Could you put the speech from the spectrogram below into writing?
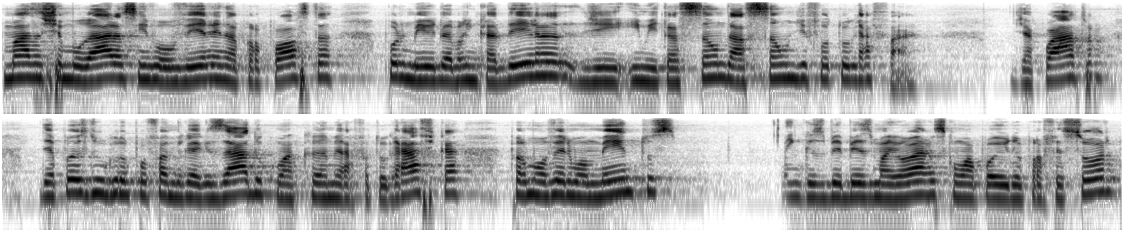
mas estimular a se envolverem na proposta por meio da brincadeira de imitação da ação de fotografar. Dia 4 depois do grupo familiarizado com a câmera fotográfica, promover momentos em que os bebês maiores, com o apoio do professor,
